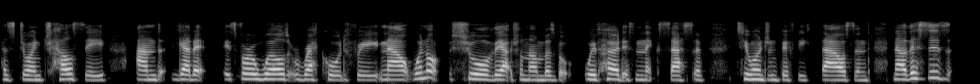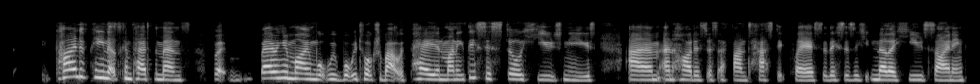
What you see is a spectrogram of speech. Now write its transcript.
has joined Chelsea and get it, it's for a world record fee. Now, we're not sure of the actual numbers, but we've heard it's in excess of 250,000. Now, this is kind of peanuts compared to the men's, but bearing in mind what we what we talked about with pay and money, this is still huge news. Um, and is just a fantastic player, so this is a, another huge signing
